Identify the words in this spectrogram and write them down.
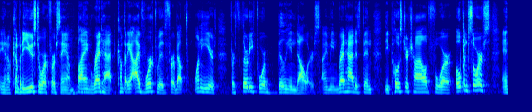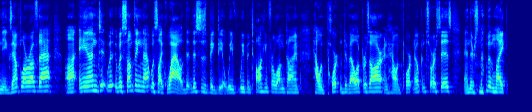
you know, company you used to work for, Sam, buying Red Hat, a company I've worked with for about 20 years for $34 billion. I mean, Red Hat has been the poster child for open source and the exemplar of that. Uh, and it, it, was something that was like, wow, th this is a big deal. We've, we've been talking for a long time how important developers are and how important open source is. And there's nothing like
